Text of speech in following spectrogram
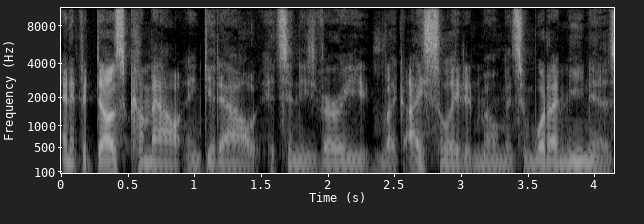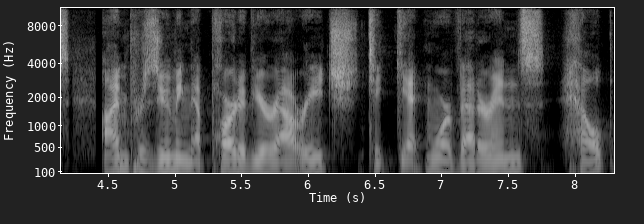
And if it does come out and get out, it's in these very like isolated moments. And what I mean is, I'm presuming that part of your outreach to get more veterans help,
